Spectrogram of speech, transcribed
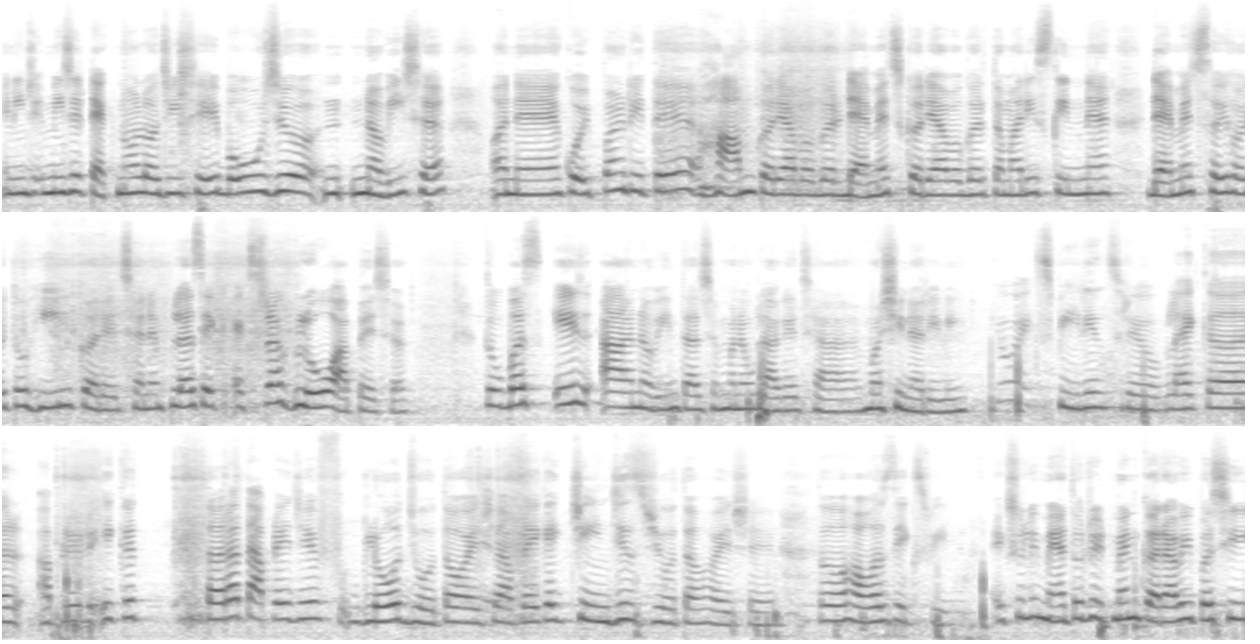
એની જે એમની જે ટેકનોલોજી છે એ બહુ જ નવી છે. અને કોઈપણ રીતે હાર્મ કર્યા વગર ડેમેજ કર્યા વગર તમારી સ્કિનને ડેમેજ થઈ હોય તો હીલ કરે છે અને પ્લસ એક એક્સ્ટ્રા ગ્લો આપે છે. તો બસ એ જ આ નવીનતા છે મને એવું લાગે છે આ મશીનરીની. કેવો એક્સપિરિયન્સ રહ્યો? લાઈક આપણે એક તરત આપણે જે ગ્લો જોતા હોય છે આપણે કંઈક ચેન્જીસ જોતા હોય છે. તો how was the experience actually મેં તો ટ્રીટમેન્ટ કરાવી પછી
